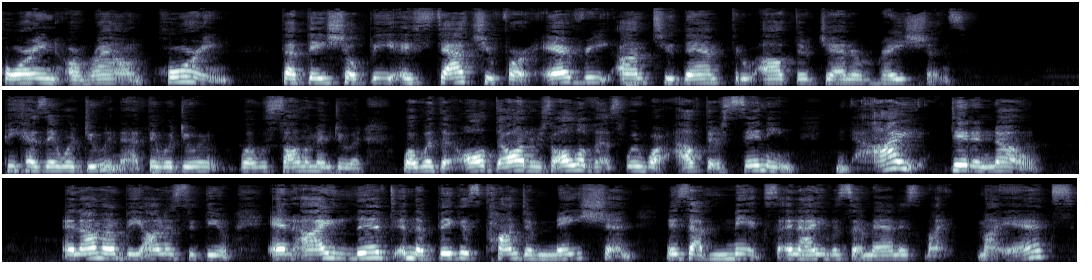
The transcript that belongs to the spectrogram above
whoring around, whoring, that they shall be a statue for every unto them throughout their generations. Because they were doing that. They were doing what was Solomon doing? What were the all daughters, all of us, we were out there sinning. I didn't know. And I'm gonna be honest with you. And I lived in the biggest condemnation is that mix. And I even said, man, it's my my ex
